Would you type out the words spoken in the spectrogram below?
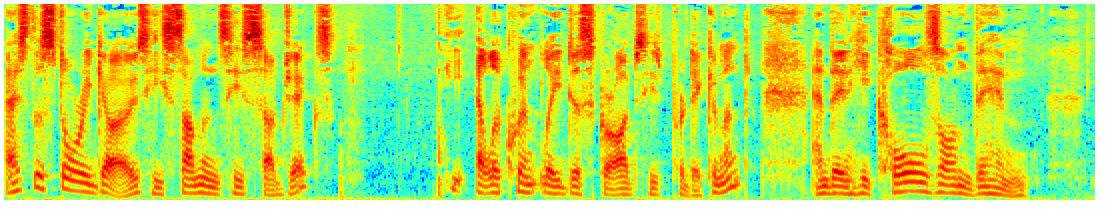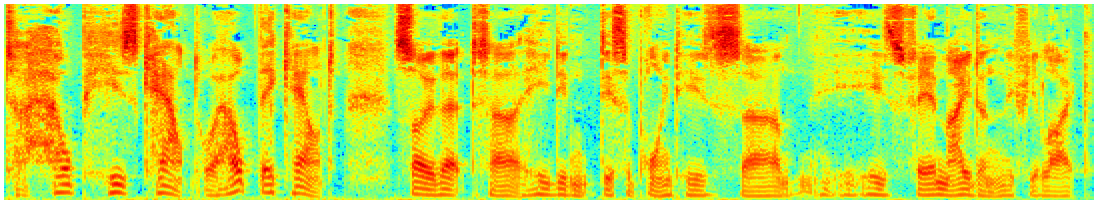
as the story goes, he summons his subjects. He eloquently describes his predicament, and then he calls on them to help his count or help their count, so that uh, he didn't disappoint his um, his fair maiden, if you like.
